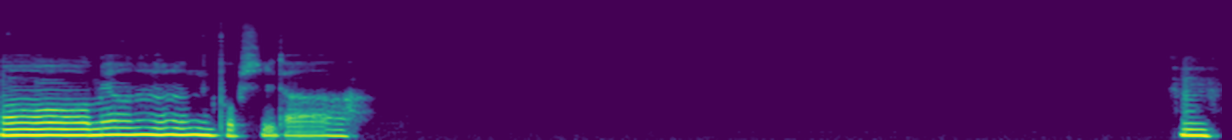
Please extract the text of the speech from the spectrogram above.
어면은 봅시다. 음.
